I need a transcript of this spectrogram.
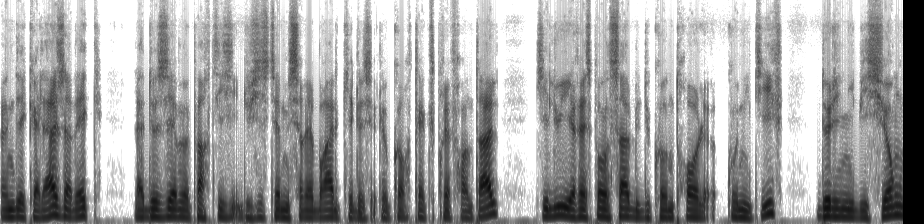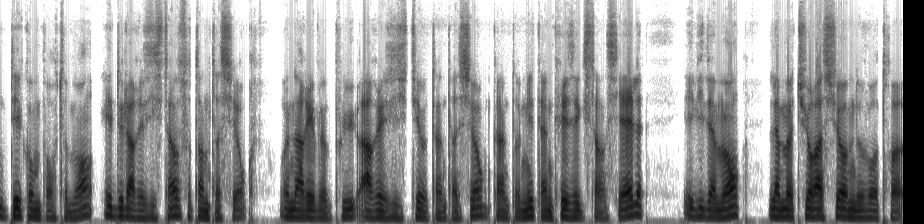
un décalage avec la deuxième partie du système cérébral, qui est le, cortex préfrontal, qui lui est responsable du contrôle cognitif, de l'inhibition des comportements et de la résistance aux tentations. On n'arrive plus à résister aux tentations quand on est en crise existentielle. Évidemment, la maturation de votre,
